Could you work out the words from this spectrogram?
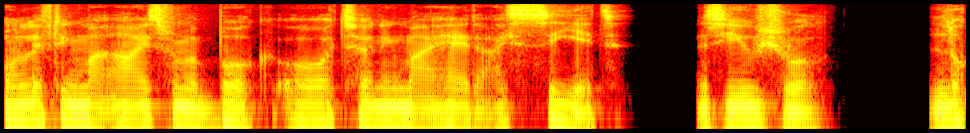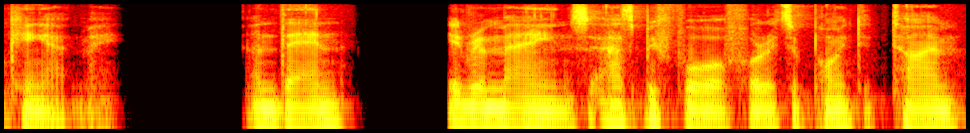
On lifting my eyes from a book or turning my head, I see it, as usual, looking at me. And then it remains, as before, for its appointed time.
